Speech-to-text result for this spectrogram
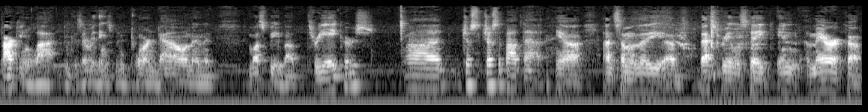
parking lot because everything's been torn down and it must be about three acres. Uh, just just about that. Yeah, on some of the uh, best real estate in America,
